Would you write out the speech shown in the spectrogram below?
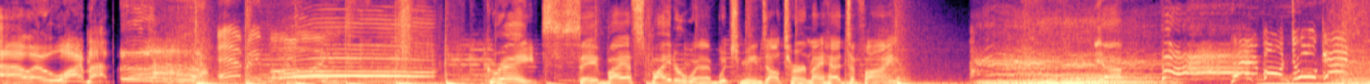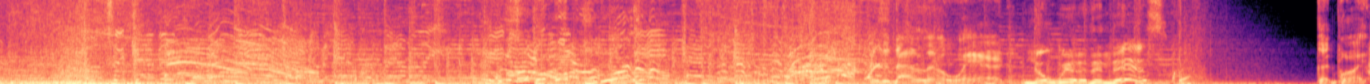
our warm up. Every voice. Great. Saved by a spider web, which means I'll turn my head to find. Yep. Herbo Dugan! All together. Having family. Isn't that a little weird? No weirder than this. Good point.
